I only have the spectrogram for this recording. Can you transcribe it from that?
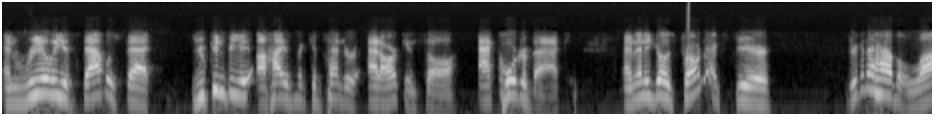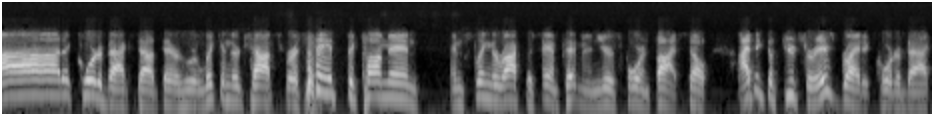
and really establish that you can be a Heisman contender at Arkansas at quarterback, and then he goes pro next year, you're going to have a lot of quarterbacks out there who are licking their chops for a chance to come in and sling the rock for Sam Pittman in years four and five. So I think the future is bright at quarterback.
